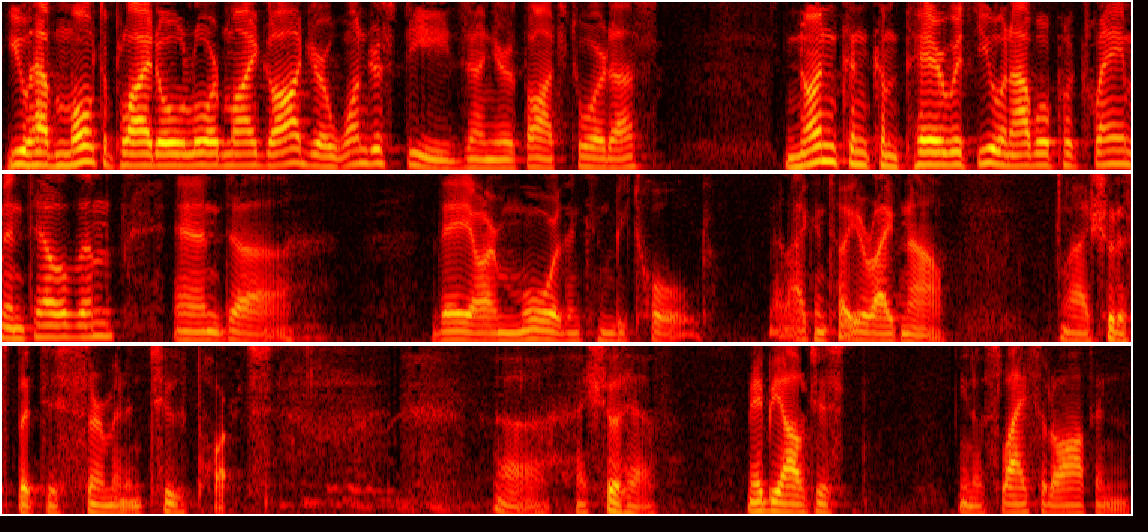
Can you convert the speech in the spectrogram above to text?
You have multiplied, O Lord my God, your wondrous deeds and your thoughts toward us. None can compare with you, and I will proclaim and tell them, and uh, they are more than can be told. And I can tell you right now, I should have split this sermon in two parts. Uh, I should have. Maybe I'll just, you know, slice it off and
